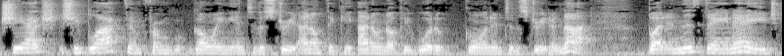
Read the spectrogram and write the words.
She actually she blocked him from going into the street. I don't think he, I don't know if he would have gone into the street or not, but in this day and age,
